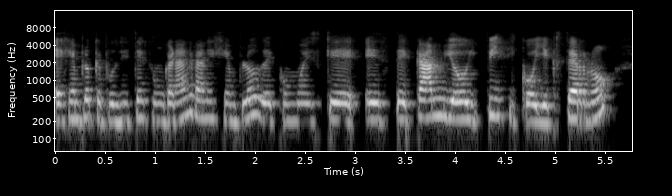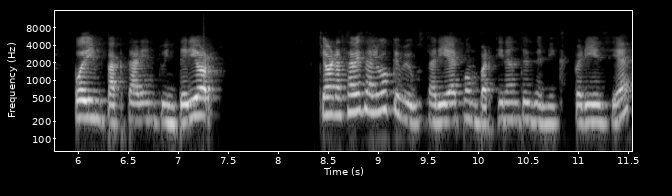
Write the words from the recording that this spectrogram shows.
ejemplo que pusiste es un gran, gran ejemplo de cómo es que este cambio y físico y externo puede impactar en tu interior. Que ahora, ¿sabes algo que me gustaría compartir antes de mi experiencia?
